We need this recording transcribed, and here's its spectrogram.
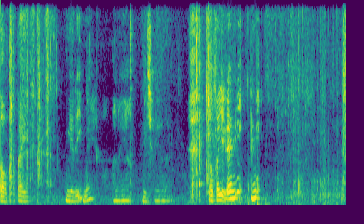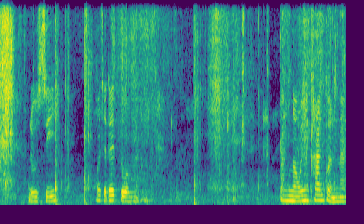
ต่อไปมีอะไรอีกไหมอะไรอะไม่ใช่อะไร ต่อไปอยากได้นี้อันนี้ ดูสิว่าจะได้ตัวไหนตั้งน้องไว้ข้างๆก่อนนะ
